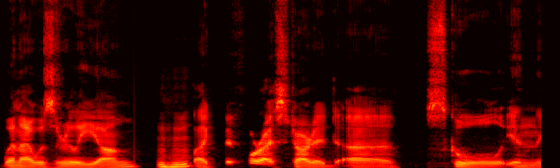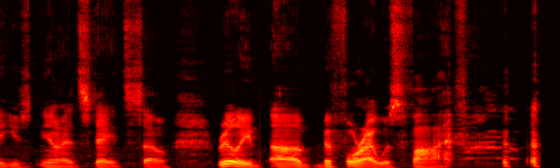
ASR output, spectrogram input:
when I was really young, Mhm. like before I started uh, school in the United States. So, really, uh, before I was five.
